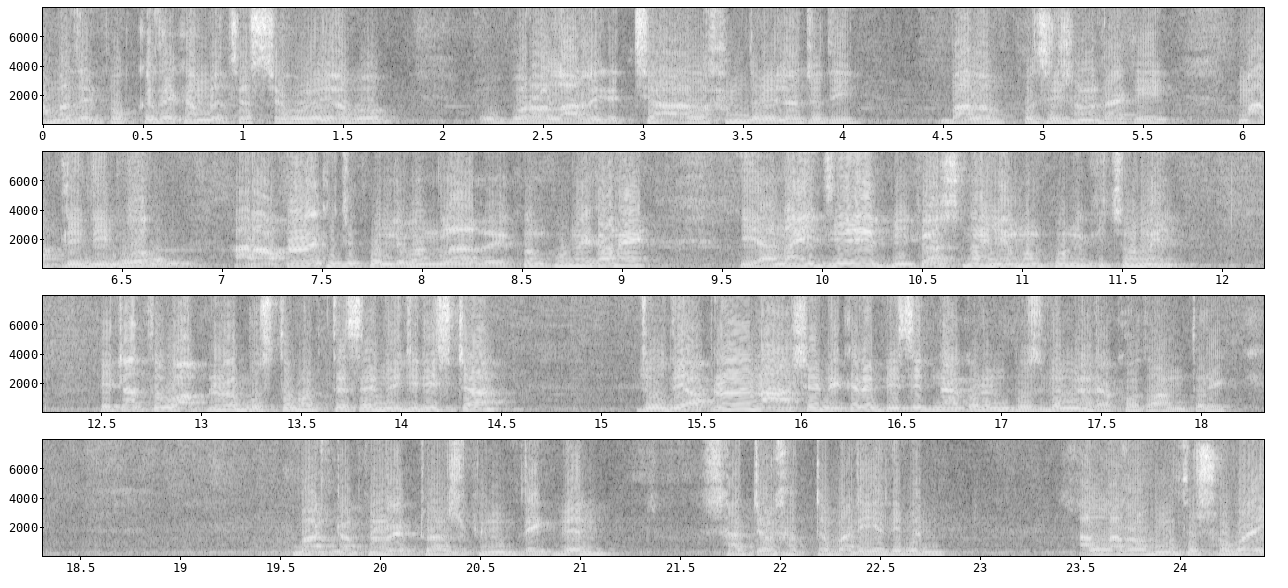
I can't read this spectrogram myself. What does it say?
আমাদের পক্ষ থেকে আমরা চেষ্টা করে যাব। উপরওয়ালার ইচ্ছা আলহামদুলিল্লাহ যদি ভালো পজিশনে থাকি মাদলি দিব। আর আপনারা কিছু পল্লী বাংলার এখন কোনো এখানে ইয়া নাই যে বিকাশ নাই এমন কোনো কিছু নাই। এটা তো আপনারা বুঝতে পারতেছেন এই জিনিসটা। যদি আপনারা না আসেন এখানে ভিজিট না করেন বুঝবেন না এরা কত আন্তরিক। বাট আপনারা একটু আসবেন দেখবেন সাহায্যের হাতটা বাড়িয়ে দিবেন। আল্লাহর রহমতে সবাই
